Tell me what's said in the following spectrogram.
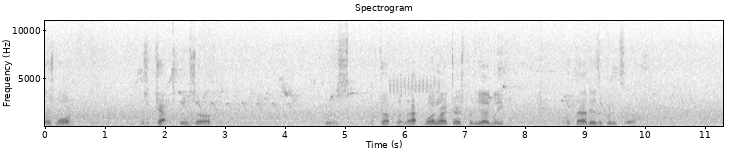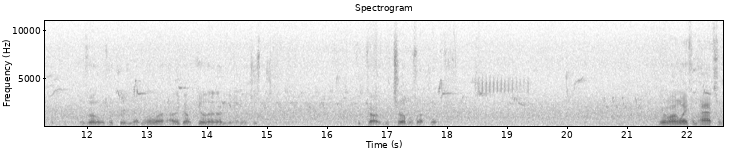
there's more. There's a capped queen cell. There's a couple of that one right there is pretty ugly. But that is a queen cell. Those other ones are pretty. You know what? I think I'll kill that ugly one. It just could cause me troubles, I think. They're a long way from hatching.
